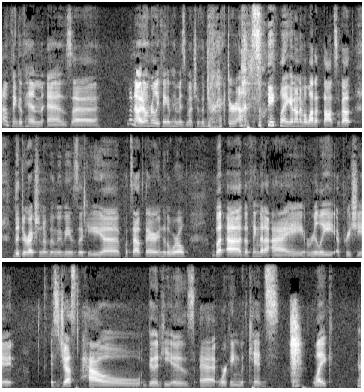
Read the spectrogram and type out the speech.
I don't think of him as, uh, I don't know, I don't really think of him as much of a director, honestly. like, I don't have a lot of thoughts about the direction of the movies that he uh, puts out there into the world. But uh, the thing that I really appreciate is just how good he is at working with kids like yeah.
